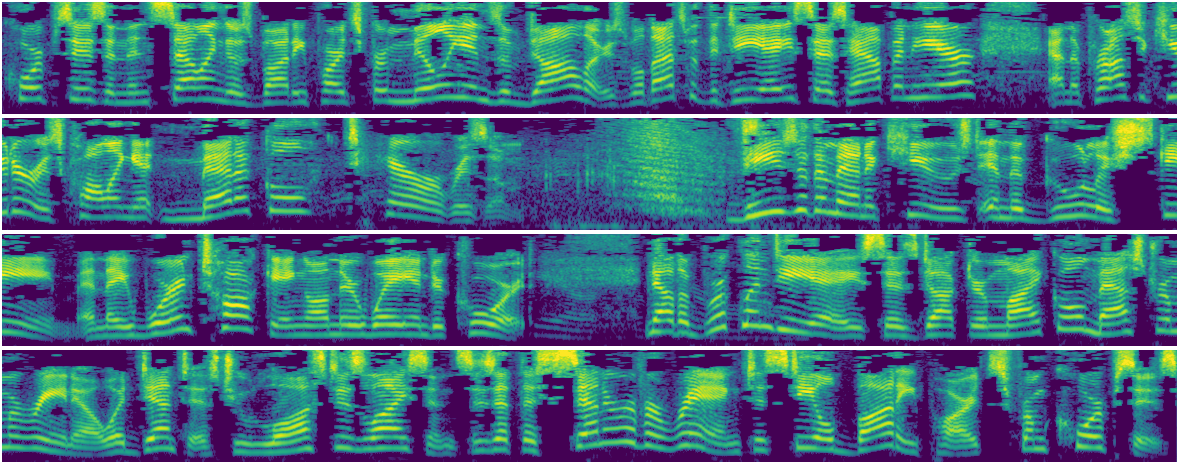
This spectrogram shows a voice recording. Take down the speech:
corpses and then selling those body parts for millions of dollars. Well, that's what the DA says happened here, and the prosecutor is calling it medical terrorism. These are the men accused in the ghoulish scheme, and they weren't talking on their way into court. Now, the Brooklyn DA says Dr. Michael Mastromarino, a dentist who lost his license, is at the center of a ring to steal body parts from corpses.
